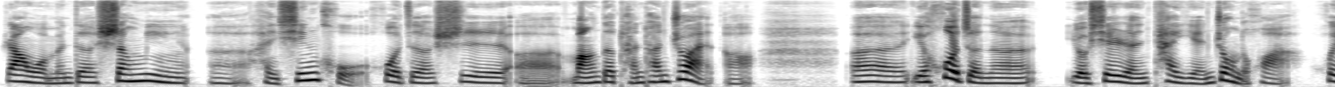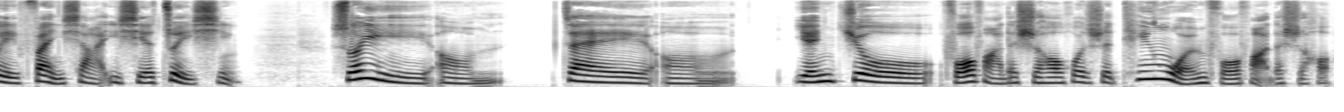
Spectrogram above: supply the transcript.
让我们的生命呃很辛苦，或者是呃忙得团团转啊。呃也或者呢，有些人太严重的话，会犯下一些罪行。所以，嗯，在嗯研究佛法的时候，或者是听闻佛法的时候，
